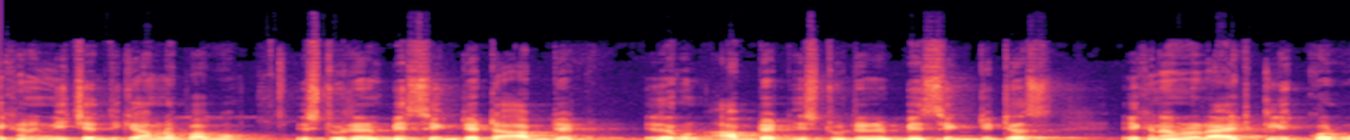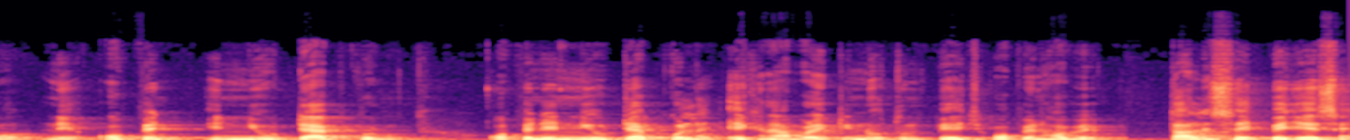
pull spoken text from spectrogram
এখানে নিচের দিকে আমরা পাবো স্টুডেন্ট বেসিক ডেটা আপডেট এ দেখুন আপডেট স্টুডেন্টের বেসিক ডিটেলস এখানে আমরা রাইট ক্লিক করব, নিয়ে ওপেন ইন নিউ ট্যাব করব। ওপেন ইন নিউ ট্যাব করলে এখানে আবার একটি নতুন পেজ ওপেন হবে। তাহলে সেই পেজে এসে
